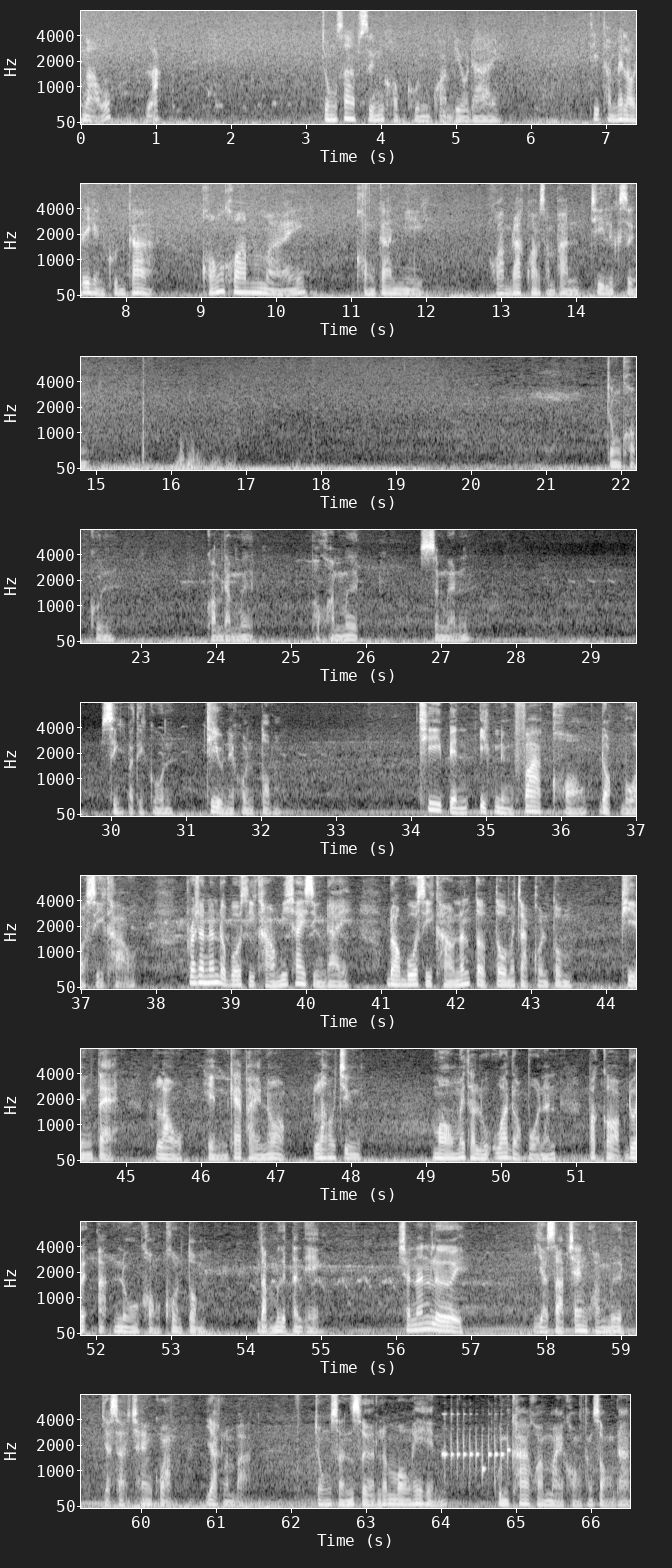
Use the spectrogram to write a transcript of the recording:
เหงา ลัก จงทราบซึ้งขอบคุณความเดียวดายที่ทำให้เราได้เห็นคุณค่า ของความหมายของการมีความรักความสัมพันธ์ที่ลึกซึ้ง จงขอบคุณ ความดำมืด เพราะความมืดเสมือน สิ่งปฏิกูลที่อยู่ในโคนตม ที่เป็นอีกหนึ่งฝากของดอกบัวสีขาว ราะฉะนั้นดอกบัวสีขาวไม่ใช่สิ่งใด ดอกบัวสีขาวนั้นเติบโตมาจากโคนตม เพียงแต่เราเห็นแค่ภายนอก เราจึงมองไม่ทะลุว่าดอกบัวนั้นประกอบด้วยอนูของโคนตมดำมืดนั่นเอง ฉะนั้นเลย อย่าสาบแช่งความมืด อย่าสาบแช่งความยากลำบาก จงสรรเสริญและมองให้เห็นคุณค่าความหมายของทั้งสองด้าน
